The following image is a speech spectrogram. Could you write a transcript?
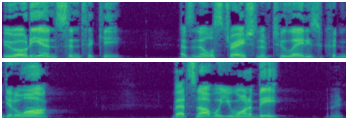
Euodia and Syntyche as an illustration of two ladies who couldn't get along. That's not what you want to be. Right?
